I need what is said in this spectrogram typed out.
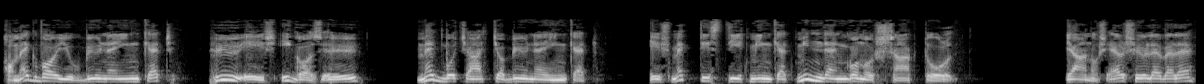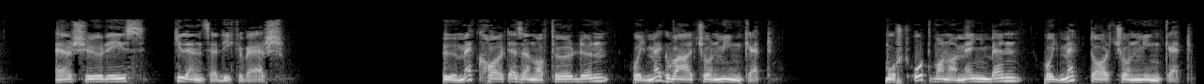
Ha megvalljuk bűneinket, hű és igaz ő, megbocsátja bűneinket, és megtisztít minket minden gonoszságtól. János első levele, első rész, kilencedik vers. Ő meghalt ezen a földön, hogy megváltson minket. Most ott van a mennyben, hogy megtartson minket.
